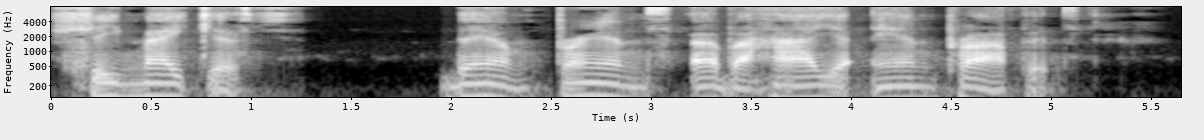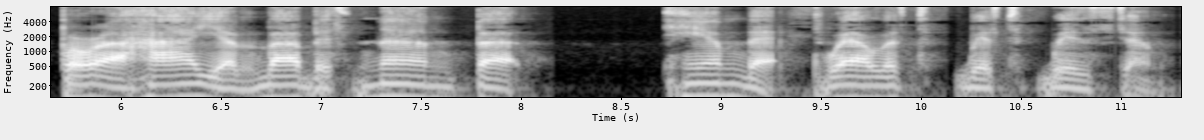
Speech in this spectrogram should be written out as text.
She maketh them friends of Ahiah and prophets, for Ahiah loveth none but him that dwelleth with wisdom.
